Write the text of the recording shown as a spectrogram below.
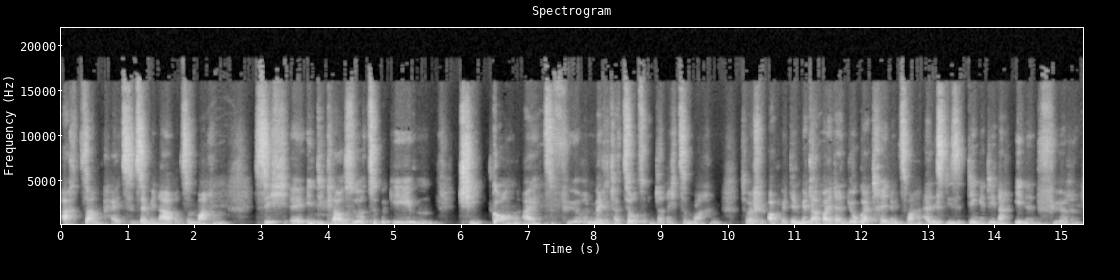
Achtsamkeitsseminare zu machen, sich äh, in die Klausur zu begeben, Qigong einzuführen, Meditationsunterricht zu machen, zum Beispiel auch mit den Mitarbeitern Yoga-Training zu machen, alles diese Dinge, die nach innen führen.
